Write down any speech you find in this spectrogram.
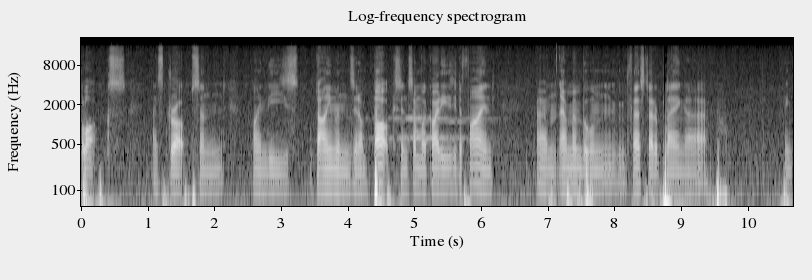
blocks as drops and find these diamonds in a box in somewhere quite easy to find. Um, I remember when we first started playing, uh, I think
